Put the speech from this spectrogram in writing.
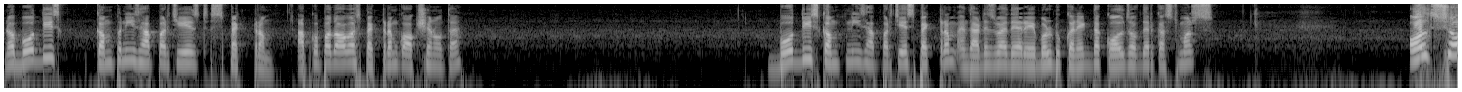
now both these companies have purchased spectrum आपको पता होगा स्पेक्ट्रम का ऑप्शन होता है both these companies have purchased spectrum and that is why they are able to connect the calls of their customers also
